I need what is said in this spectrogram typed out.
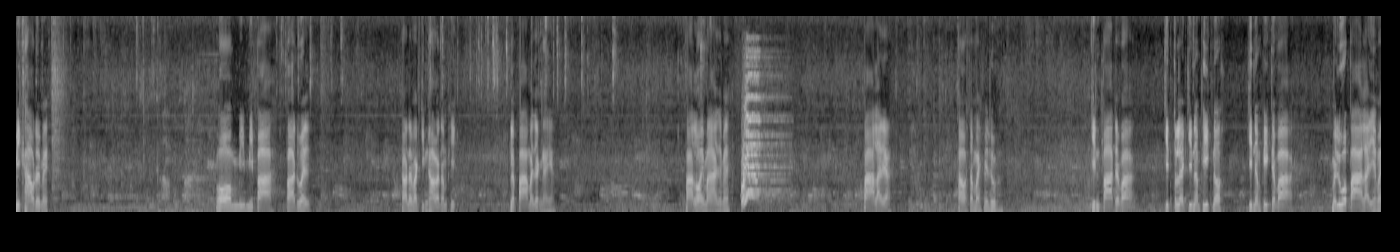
มีข้าวด้วยไหมข้าวมีปลาอ๋อมีมีปลาปลาด้วยข้าวนั้นว่ากินข้าวกับน้ำพริก แล้วปลามาจากไหนอะปลาลอยมาใช่ไหมปลาอะไรอะเอาทำไมไม่รู้ กินปลาแต่ว่า กินตอนแรกกินน้ำพริกเนาะกินน้ำพริกแต่ว่า ไม่รู้ว่าปลาอะไรใช่ไหม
